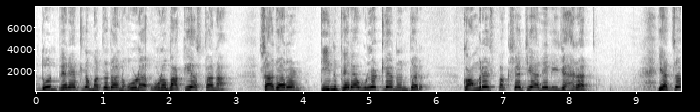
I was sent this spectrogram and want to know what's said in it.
दोन फेऱ्यातलं मतदान होणं होणं बाकी असताना साधारण तीन फेऱ्या उलटल्यानंतर काँग्रेस पक्षाची आलेली जाहिरात याचं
